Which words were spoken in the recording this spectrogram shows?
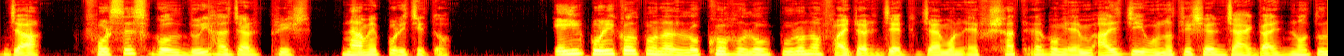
যা ফোর্সেস গোল দুই হাজার ত্রিশ নামে পরিচিত। এই পরিকল্পনার লক্ষ্য হল পুরনো ফাইটার জেট যেমন এফ সাত এবং এম আইজি উনত্রিশের জায়গায় নতুন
